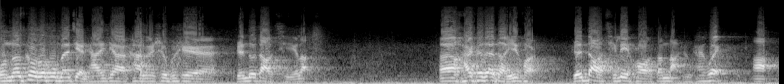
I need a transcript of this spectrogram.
我们各个部门检查一下，看看是不是人都到齐了。呃，还可以再等一会儿，人到齐了以后，咱们马上开会啊。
